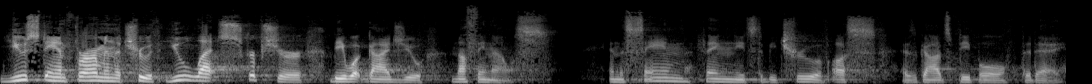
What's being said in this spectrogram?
You stand firm in the truth. You let Scripture be what guides you, nothing else. And the same thing needs to be true of us as God's people today.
